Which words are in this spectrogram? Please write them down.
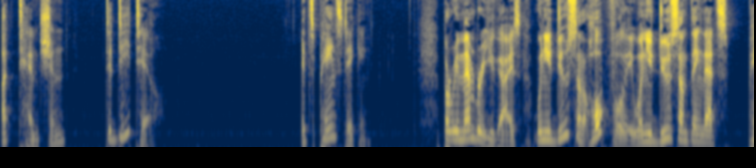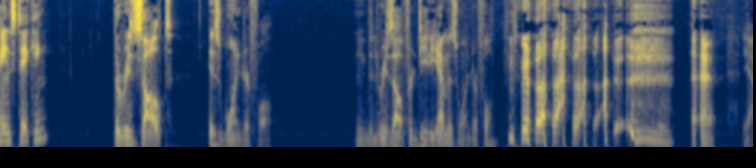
attention to detail. It's painstaking. But remember, you guys, when you do some, hopefully, when you do something that's painstaking, the result is wonderful. The result for DDM is wonderful. yeah.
